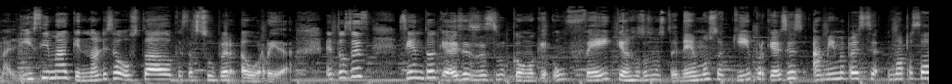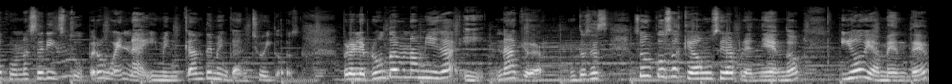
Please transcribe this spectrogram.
malísima, que no les ha gustado, que está súper aburrida. Entonces siento que a veces es como que un fake que nosotros nos tenemos aquí porque a veces a mí me me ha pasado con una serie súper buena y me encanta y me enganchó y todo eso. Pero le pregunto a una amiga y nada que ver. Entonces son cosas que vamos a ir aprendiendo y obviamente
